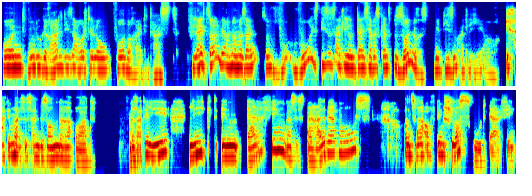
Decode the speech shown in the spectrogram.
und wo du gerade diese Ausstellung vorbereitet hast. Vielleicht sollten wir auch nochmal sagen, so, wo, wo, ist dieses Atelier? Und da ist ja was ganz Besonderes mit diesem Atelier auch. Ich sage immer, es ist ein besonderer Ort. Das Atelier liegt in Erching, das ist bei Hallbergmoos, und zwar auf dem Schlossgut Erching.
